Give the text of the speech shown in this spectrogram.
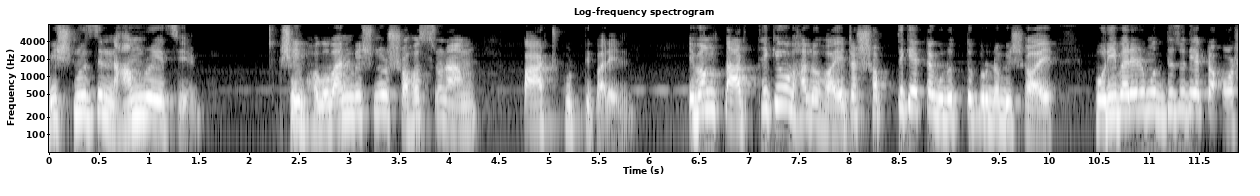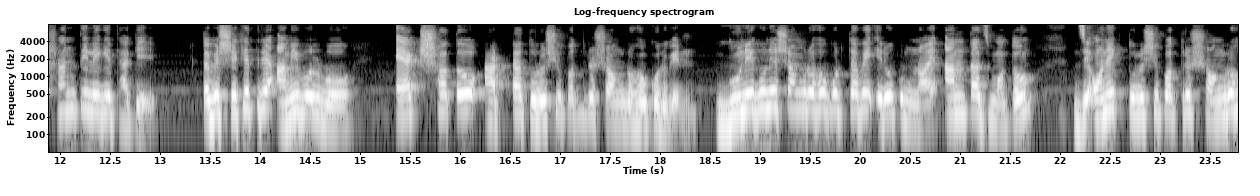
বিষ্ণুর যে নাম রয়েছে, সেই ভগবান বিষ্ণুর সহস্র নাম পাঠ করতে পারেন। এবং তার থেকেও ভালো হয়, এটা সব থেকে একটা গুরুত্বপূর্ণ বিষয়, পরিবারের মধ্যে যদি একটা অশান্তি লেগে থাকে, তবে সেক্ষেত্রে আমি বলব একশত আটটা তুলসী পত্র সংগ্রহ করবেন। গুনে গুনে সংগ্রহ করতে হবে এরকম নয় আন্তাজ মতো যে অনেক তুলসী পত্র সংগ্রহ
